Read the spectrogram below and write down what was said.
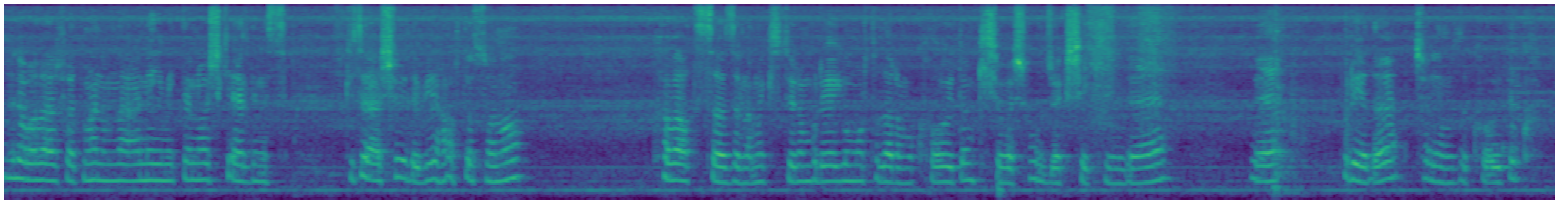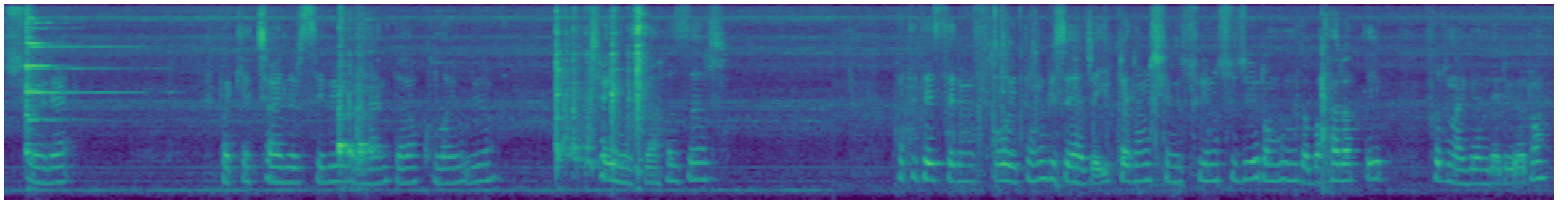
Merhabalar Fatma Hanım'la anne yemeklerine hoş geldiniz. Güzel şöyle bir hafta sonu kahvaltısı hazırlamak istiyorum. Buraya yumurtalarımı koydum. Kişi başı olacak şekilde. Ve buraya da çayımızı koyduk. Şöyle bir paket çayları seviyorum ben. Daha kolay oluyor. Çayımız da hazır. Patateslerimi soydum. Güzelce yıkadım. Şimdi suyunu süzüyorum. Bunu da baharatlayıp fırına gönderiyorum.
